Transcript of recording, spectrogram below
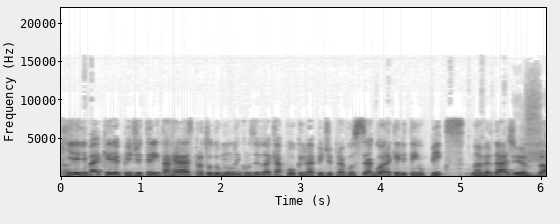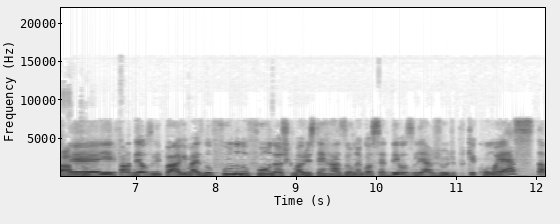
Que ele vai querer pedir 30 reais pra todo mundo, inclusive daqui a pouco ele vai pedir pra você, agora que ele tem o Pix, não é verdade? Exato. É, e ele fala Deus lhe pague, mas no fundo, no fundo, eu acho que o Maurício tem razão. O negócio é Deus lhe ajude, porque com esta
